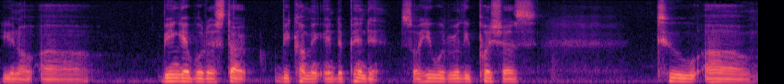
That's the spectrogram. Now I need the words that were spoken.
you know, uh, being able to start becoming independent. So, he would really push us to um,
